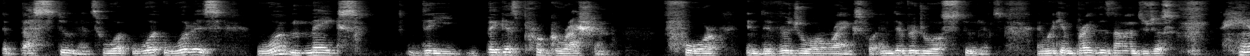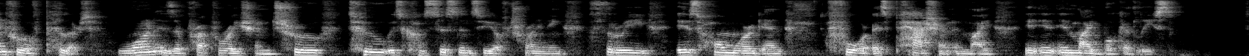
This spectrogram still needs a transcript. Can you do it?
the best students? What what what is what makes the biggest progression for individual ranks, for individual students. And we can break this down into just a handful of pillars. One is a preparation, true. Two is consistency of training. Three is homework, and four is passion in my in, in my book at least.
